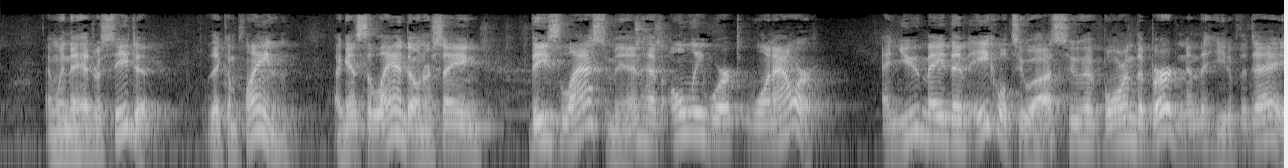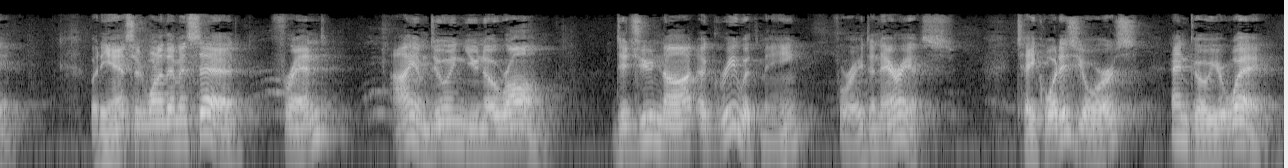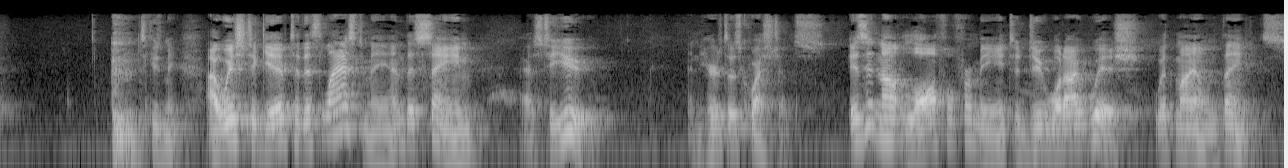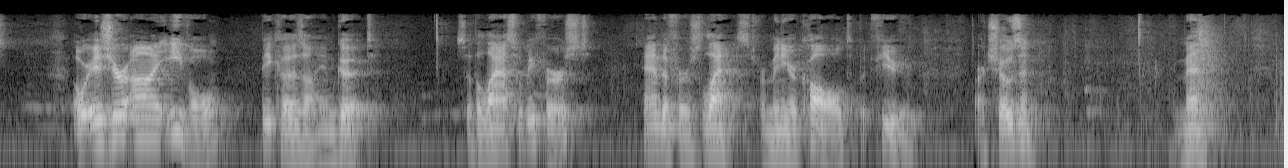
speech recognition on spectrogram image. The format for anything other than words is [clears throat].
And when they had received it, they complained against the landowner, saying, These last men have only worked one hour, and you made them equal to us who have borne the burden and the heat of the day. But he answered one of them and said, Friend, I am doing you no wrong. Did you not agree with me for a denarius? Take what is yours and go your way. [clears throat] Excuse me. I wish to give to this last man the same as to you. And here's those questions Is it not lawful for me to do what I wish with my own things? Or is your eye evil because I am good? So the last will be first, and the first last. For many are called, but few are chosen. Amen.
